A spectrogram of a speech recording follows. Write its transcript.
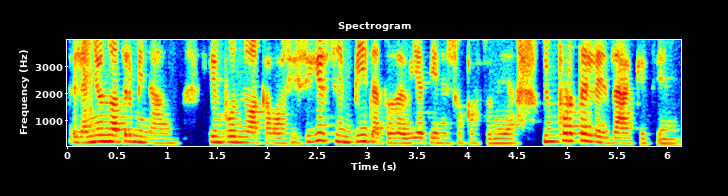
el año no ha terminado, el tiempo no ha acabado. Si sigues en vida, todavía tienes oportunidad, no importa la edad que tienes.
